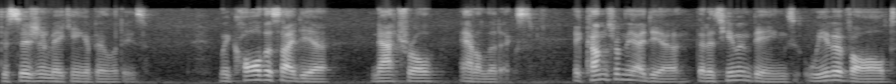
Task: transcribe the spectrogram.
decision-making abilities. We call this idea natural analytics. It comes from the idea that as human beings, we've evolved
